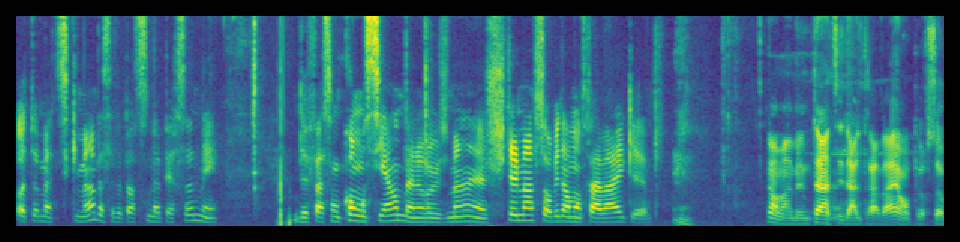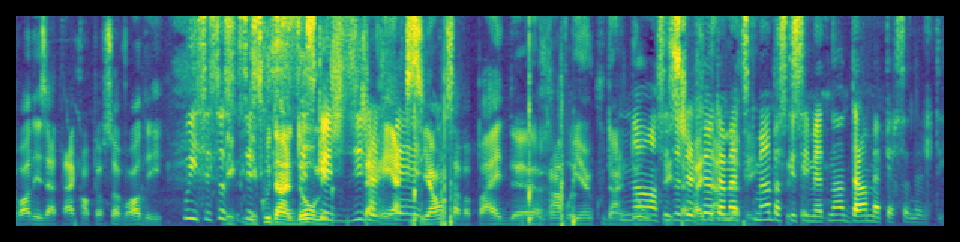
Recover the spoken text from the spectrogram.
automatiquement parce que ça fait partie de ma personne, mais de façon consciente, malheureusement, euh, je suis tellement absorbée dans mon travail que. non, mais en même temps, tu sais, dans le travail, on peut recevoir des attaques, on peut recevoir des, Oui, c'est ça. des, des coups dans le dos, ce mais dis, ta réaction, ça va pas être de renvoyer un coup dans le dos. Non, c'est ça, je le fais automatiquement parce que C'est maintenant dans ma personnalité.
